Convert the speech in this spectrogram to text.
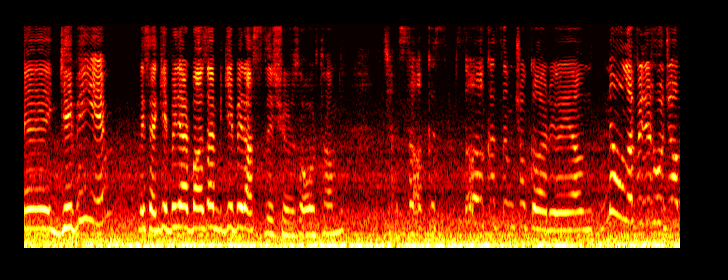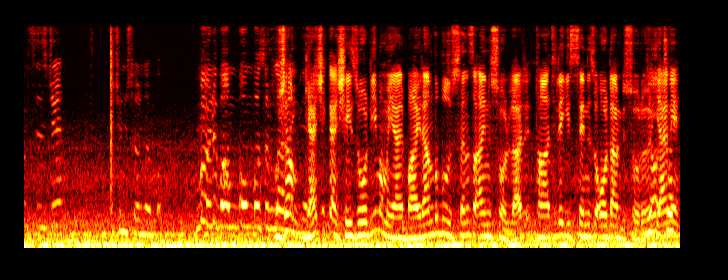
e, gebeyim. Mesela gebeler bazen bir gebe rastlaşıyoruz ortamda. Ya sağ kasım, sağ kasım çok ağrıyor ya. Ne olabilir hocam sizce? Üçüncü soru da bu. Böyle bomba bomba sorular. Hocam beklerim. gerçekten şey zor değil ama yani bayramda buluşsanız aynı sorular. Tatile gitseniz oradan bir soru. Ya yani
